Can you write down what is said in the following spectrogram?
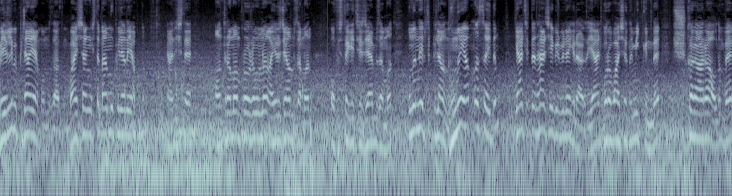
belirli bir plan yapmamız lazım. Başlangıçta ben bu planı yaptım. Yani işte antrenman programına ayıracağım zaman, ofiste geçireceğim zaman bunların hepsi planlı. Bunu yapmasaydım gerçekten her şey birbirine girerdi. Yani spora başladığım ilk günde şu kararı aldım ve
